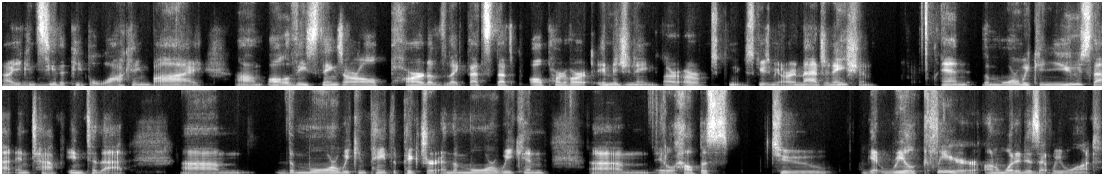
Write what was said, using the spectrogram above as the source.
Uh, you mm. can see mm. the people walking by. Um, all of these things are all part of like that's that's all part of our imagining, or, or excuse me, our imagination. And the more we can use that and tap into that, um, the more we can paint the picture and the more we can, um, it'll help us to get real clear on what it is that we want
